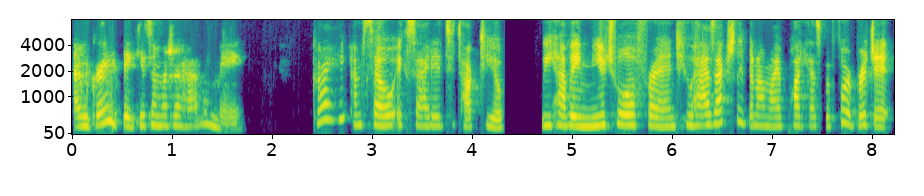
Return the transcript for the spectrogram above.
I'm great. Thank you so much for having me. Great. I'm so excited to talk to you. We have a mutual friend who has actually been on my podcast before, Bridget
